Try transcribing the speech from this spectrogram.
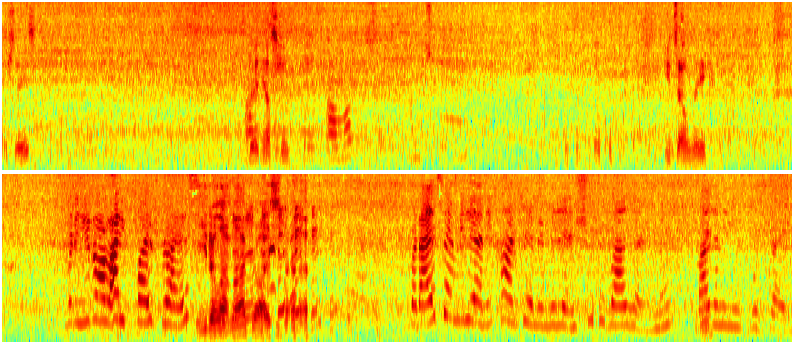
What's these? Don't you ask him. How much? You tell me. But you don't like my price. You don't like my price. But I say million, you can't pay me million. Shoot to bargain, you know. Hmm? Bargaining is good price.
